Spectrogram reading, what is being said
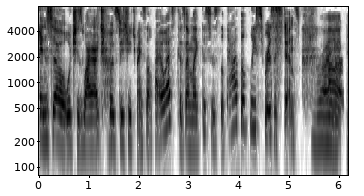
and so, which is why I chose to teach myself iOS because I'm like, this is the path of least resistance. Right. Uh,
